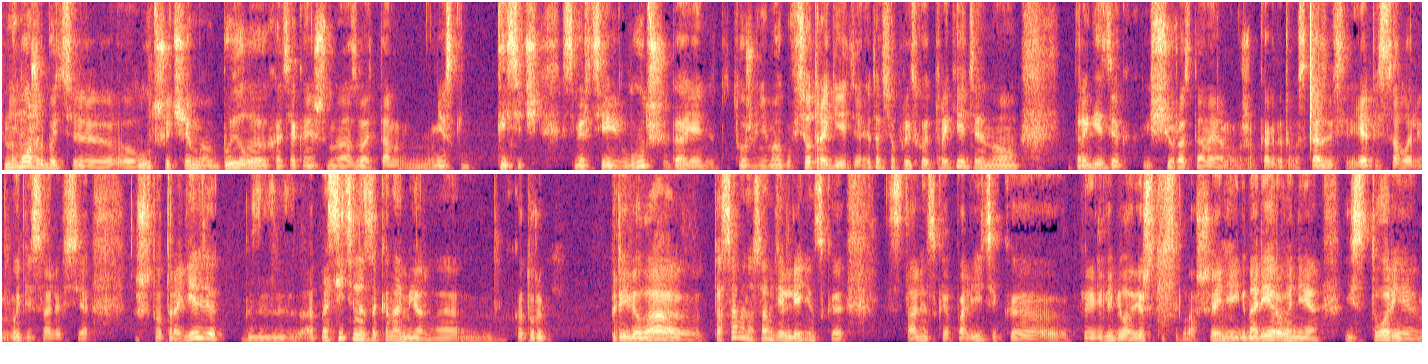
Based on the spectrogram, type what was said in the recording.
Ну, может быть, э, лучше, чем было, хотя, конечно, назвать там несколько тысяч смертей лучше, да, я тоже не могу. Все трагедия. Это все происходит трагедия, но трагедия, еще раз, да, наверное, уже когда-то высказывались, я писал, или мы писали все, что трагедия относительно закономерная, которая привела та самая, на самом деле, ленинская сталинская политика, привели Беловежские соглашения, игнорирование истории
